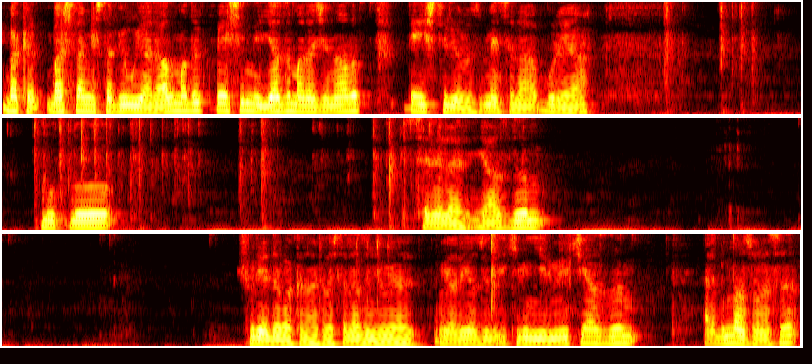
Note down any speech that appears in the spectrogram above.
Bakın başlangıçta bir uyarı almadık ve şimdi yazım aracını alıp değiştiriyoruz. Mesela buraya mutlu seneler yazdım. Şuraya da bakın arkadaşlar az önce uyarı, uyarı yazıyordu. 2023 yazdım. Yani bundan sonrası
